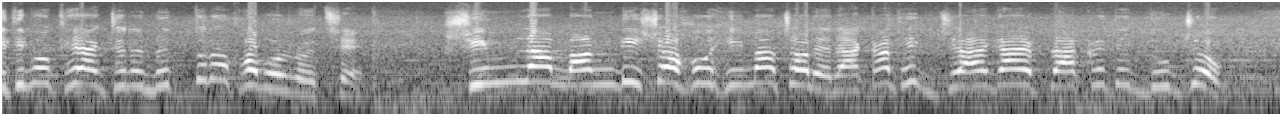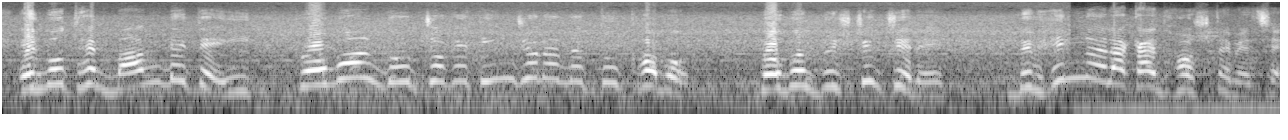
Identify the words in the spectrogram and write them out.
ইতিমধ্যে একজনের মৃত্যুরও খবর রয়েছে। সিমলা, মান্ডি সহ হিমাচলের একাধিক জায়গায় প্রাকৃতিক দুর্যোগ। এর মধ্যে মান্ডিতেই প্রবল দুর্যোগে তিনজনের মৃত্যুর খবর। প্রবল বৃষ্টির জেরে বিভিন্ন এলাকায় ধস নেমেছে।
